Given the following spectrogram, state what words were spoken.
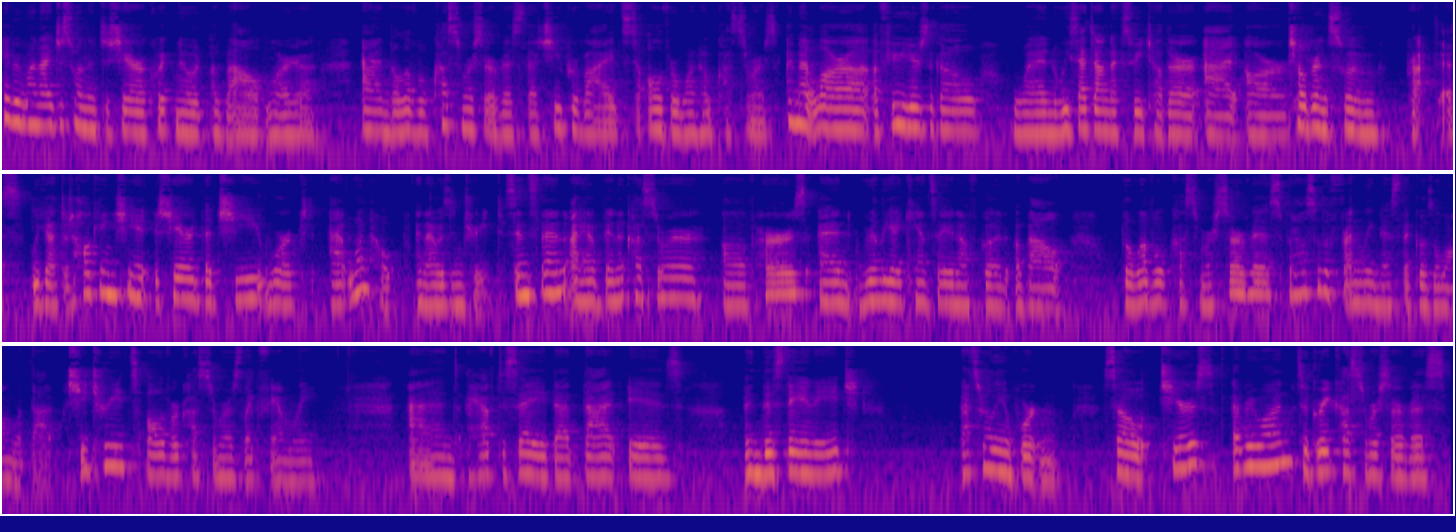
Hey everyone, I just wanted to share a quick note about Laura and the level of customer service that she provides to all of her One Hope customers. I met Laura a few years ago when we sat down next to each other at our children's swim practice. We got to talking, she shared that she worked at One Hope and I was intrigued. Since then, I have been a customer of hers and really I can't say enough good about the level of customer service, but also the friendliness that goes along with that. She treats all of her customers like family. And I have to say that that is, in this day and age, that's really important. So cheers everyone to great customer service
